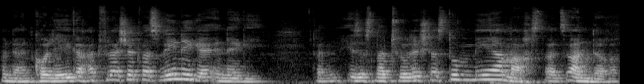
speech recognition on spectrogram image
und dein Kollege hat vielleicht etwas weniger Energie. Dann ist es natürlich, dass du mehr machst als andere.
